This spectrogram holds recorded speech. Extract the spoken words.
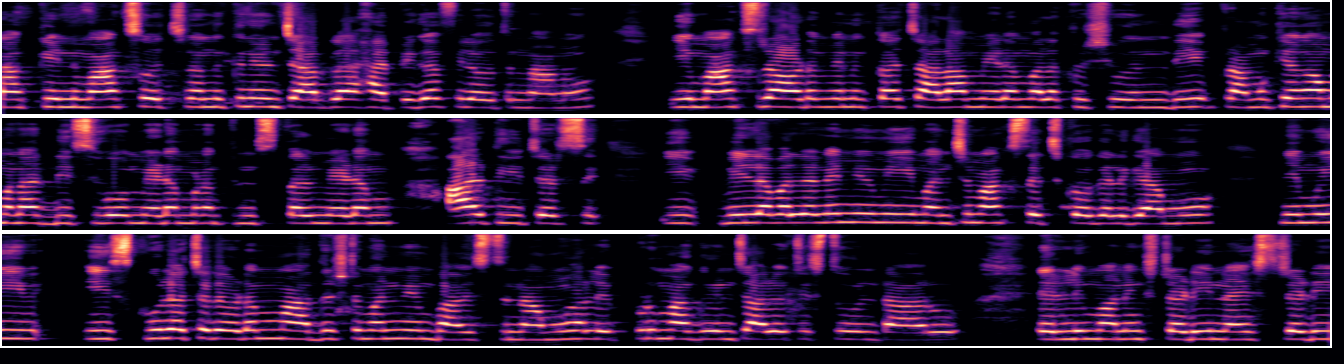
నాకు ఇన్ని మార్క్స్ వచ్చినందుకు నేను చాలా హ్యాపీగా ఫీల్ అవుతున్నాను. ఈ మార్క్స్ రావడం వెనుక చాలా మేడం వాళ్ళ కృషి ఉంది. ప్రాముఖ్యంగా మన డిసిఓ మేడం మన ప్రిన్సిపల్ మేడం ఆల్ టీచర్స్ ఈ వీళ్ళ వల్లనే మేము ఈ మంచి మార్క్స్ తెచ్చుకోగలిగాము. మేము ఈ ఈ స్కూల్లో చదవడం మా అదృష్టం అని మేము భావిస్తున్నాము. వాళ్ళు ఎప్పుడు మా గురించి ఆలోచిస్తూ ఉంటారు. Early morning study night study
